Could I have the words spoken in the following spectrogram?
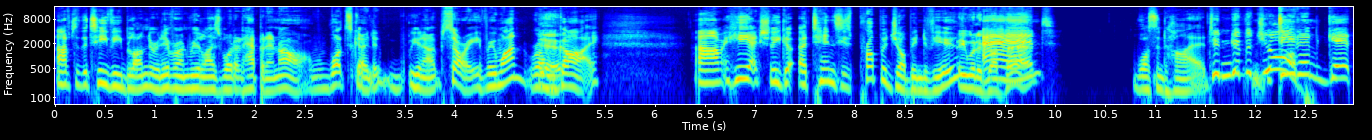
after the TV blunder and everyone realised what had happened and, oh, what's going to, you know, sorry, everyone, wrong Yeah. guy, um, he actually go, attends his proper job interview. He would have got that. And wasn't hired. Didn't get the job. Didn't get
